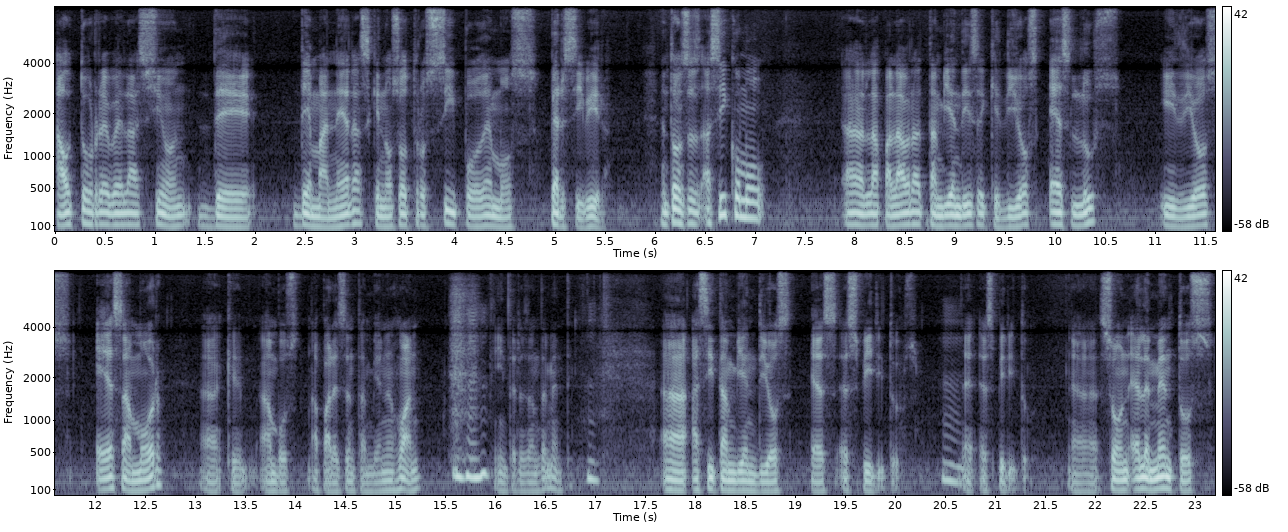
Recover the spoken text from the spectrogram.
autorrevelación de, de maneras que nosotros sí podemos percibir. Entonces, así como ah, la palabra también dice que Dios es luz y Dios es amor, ah, que ambos aparecen también en Juan, interesantemente. Ah, así también Dios es espíritu. Mm. Eh, son elementos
